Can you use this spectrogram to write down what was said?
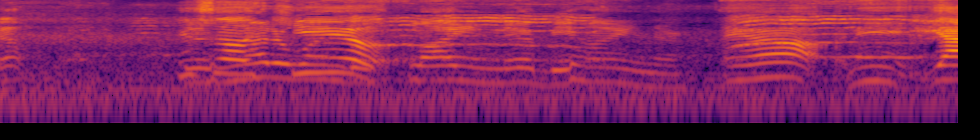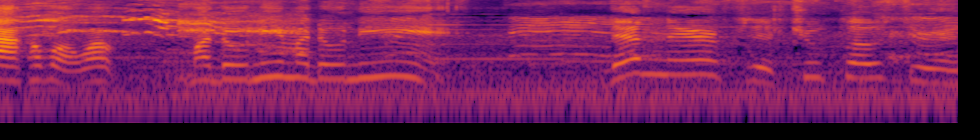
Yep. it's There's so another one cute that's flying there behind there. เนี่ยนี่ย่าเขาบอกว่ามาดูนี่มาดูนี่ Them there, if you're too close to your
